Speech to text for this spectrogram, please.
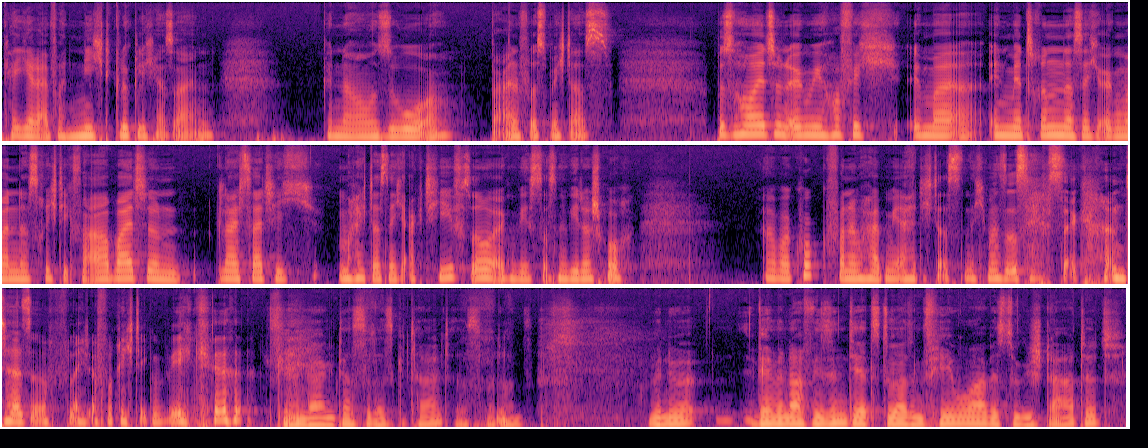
Karriere einfach nicht glücklicher sein. Genau so beeinflusst mich das bis heute und irgendwie hoffe ich immer in mir drin, dass ich irgendwann das richtig verarbeite und gleichzeitig mache ich das nicht aktiv so, irgendwie ist das ein Widerspruch. Aber guck, von einem halben Jahr hätte ich das nicht mal so selbst erkannt, also vielleicht auf dem richtigen Weg. Vielen Dank, dass du das geteilt hast mit uns. Wenn, du, wenn wir nach, wir sind jetzt, du hast im Februar, bist du gestartet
